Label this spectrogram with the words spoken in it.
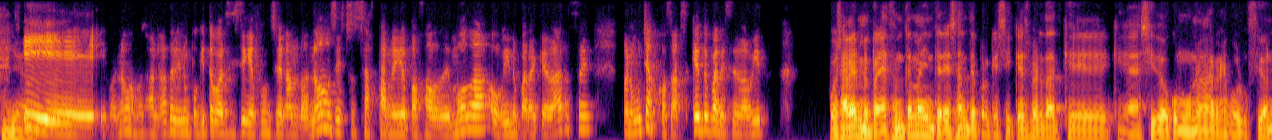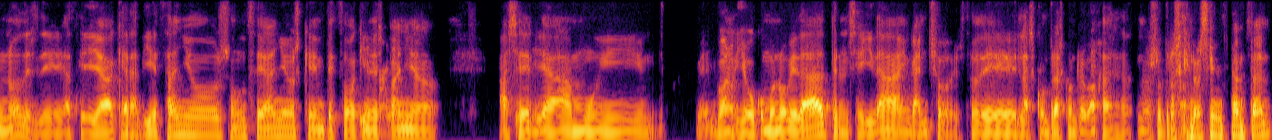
Y, bueno, vamos a hablar también un poquito a ver si sigue funcionando o no, si esto ya está medio pasado de moda o vino para quedarse. Bueno, muchas cosas. ¿Qué te parece, David? Pues a ver, me parece un tema interesante porque sí que es verdad que, ha sido como una revolución, ¿no? Desde hace ya, que era 10 años, 11 años que empezó aquí en España a ser ya muy, bueno, llegó como novedad, pero enseguida enganchó. Esto de las compras con rebajas, nosotros que nos encantan,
